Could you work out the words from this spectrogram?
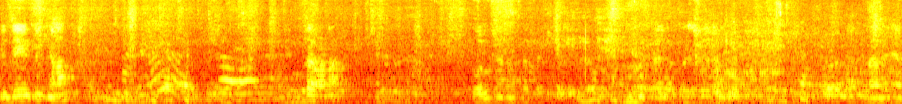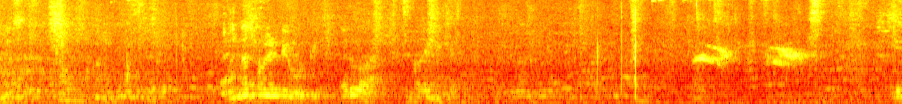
വിജയിപ്പിക്കണം. ഇത്തവണ തോൽക്കാൻ അതാണ് ഞാൻ വിശ്വസിക്കുന്നത്. നിങ്ങൾക്ക് വേണ്ടി കൂട്ടി Yap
